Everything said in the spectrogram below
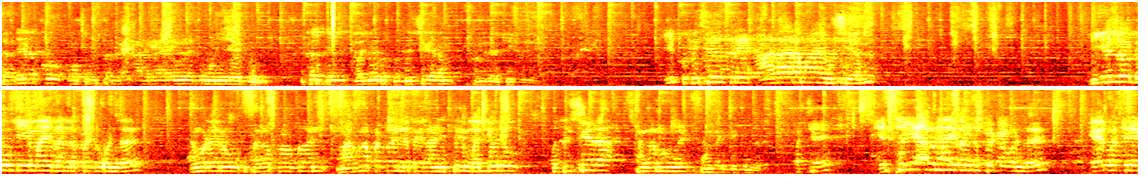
തെരഞ്ഞെടുപ്പ് ഓഫീസറുടെ കാര്യാലയങ്ങൾക്ക് മുന്നിലേക്കും ഇത്തരത്തിൽ വലിയൊരു പ്രതിഷേധം സംഘടിപ്പിക്കുന്നു ഈ പ്രതിഷേധത്തിലെ ആധാരമായ വിഷയം ഡി എൽ ഒ ഡ്യൂട്ടിയുമായി ബന്ധപ്പെട്ടുകൊണ്ട് നമ്മുടെ ഒരു സഹപ്രവർത്തകൻ മരണപ്പെട്ടതിന്റെ പേരിലാണ് ഇത്രയും വലിയൊരു പ്രതിഷേധ സംഗമങ്ങൾ സംഘടിപ്പിക്കുന്നത്. പക്ഷേ എസ് ഐ ആറുമായി ബന്ധപ്പെട്ടുകൊണ്ട് കേരളത്തിലെ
